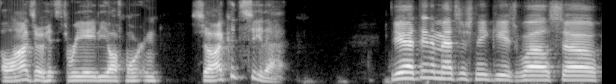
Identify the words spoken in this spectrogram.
Alonso hits 380 off Morton, so I could see that. Yeah, I think the Mets are sneaky as well. So,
